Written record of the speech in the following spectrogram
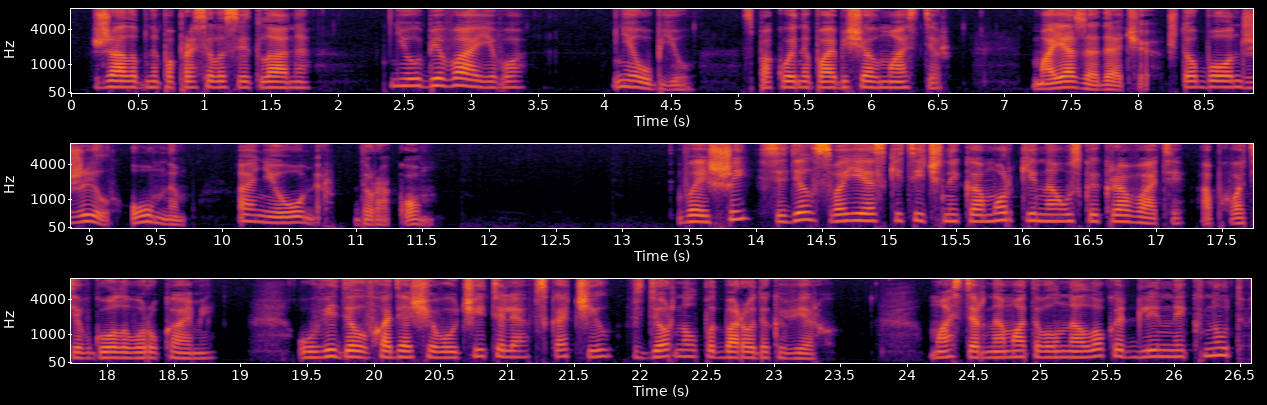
— жалобно попросила Светлана. «Не убивай его!» «Не убью», — спокойно пообещал мастер. «Моя задача, чтобы он жил умным, а не умер дураком». Вэйши сидел в своей аскетичной коморке на узкой кровати, обхватив голову руками. Увидел входящего учителя, вскочил, вздернул подбородок вверх. Мастер наматывал на локоть длинный кнут,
